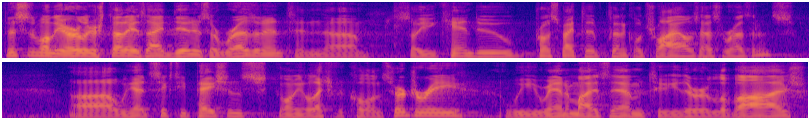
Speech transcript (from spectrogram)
This is one of the earlier studies I did as a resident, and um, so you can do prospective clinical trials as residents. Uh, we had 60 patients going elective colon surgery. We randomized them to either lavage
